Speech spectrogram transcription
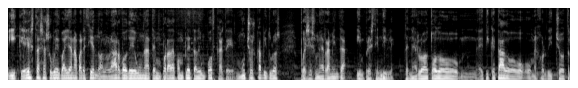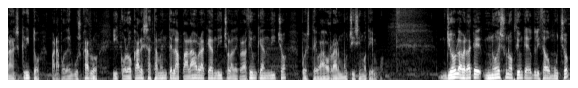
y que éstas a su vez vayan apareciendo a lo largo de una temporada completa de un podcast de muchos capítulos, pues es una herramienta imprescindible. Tenerlo todo mm, etiquetado o mejor dicho transcrito para poder buscarlo y colocar exactamente la palabra que han dicho, la declaración que han dicho, pues te va a ahorrar muchísimo tiempo. Yo la verdad que no es una opción que haya utilizado mucho,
